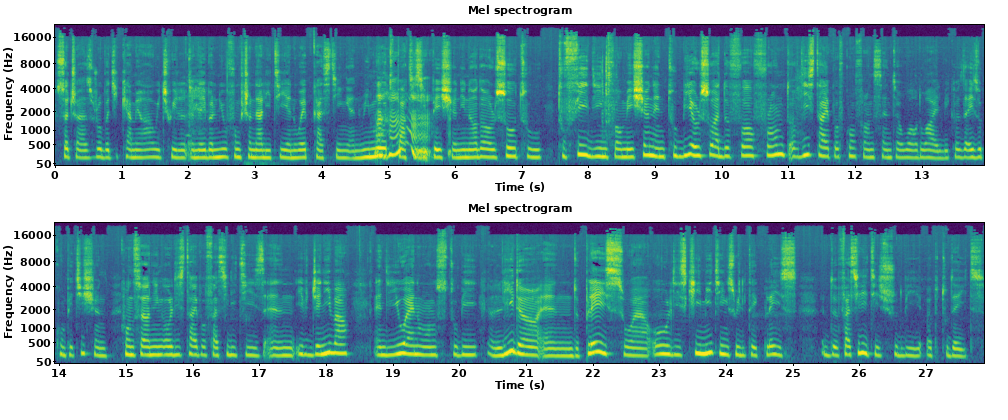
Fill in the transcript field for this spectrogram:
such as robotic camera, which will enable new functionality and webcasting and remote uh-huh. participation in order also to to feed the information and to be also at the forefront of this type of conference center worldwide because there is a competition concerning all these type of facilities and if Geneva and the UN wants to be a leader and the place where all these key meetings will take place the facilities should be up to date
